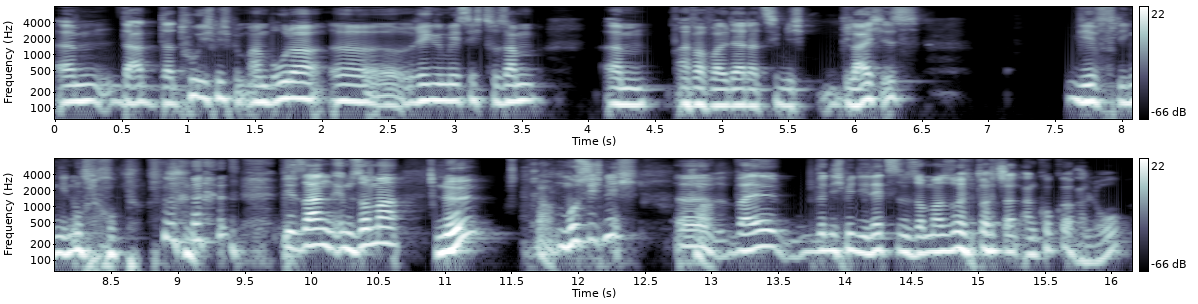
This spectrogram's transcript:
ähm, da, da tue ich mich mit meinem Bruder äh, regelmäßig zusammen, ähm, einfach weil der da ziemlich gleich ist. Wir fliegen in Urlaub. wir sagen im Sommer, nö, Klar. muss ich nicht, äh, weil wenn ich mir die letzten Sommer so in Deutschland angucke, hallo,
